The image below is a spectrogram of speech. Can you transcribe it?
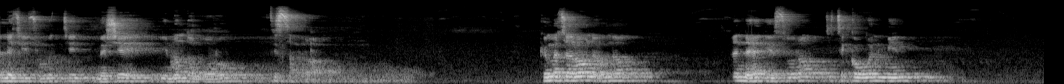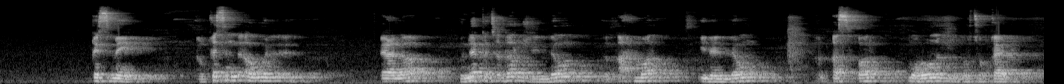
التي تمثل مشاهد لمنظر الغروب في الصحراء. كما ترون هنا أن هذه الصورة تتكون من قسمين. القسم الأول أعلى هناك تدرج للون الأحمر إلى اللون الأصفر مرونة بالبرتقالي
